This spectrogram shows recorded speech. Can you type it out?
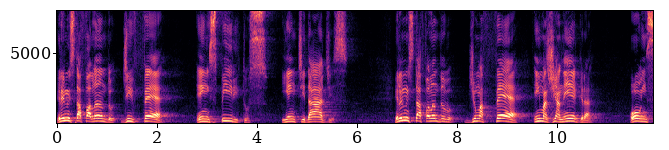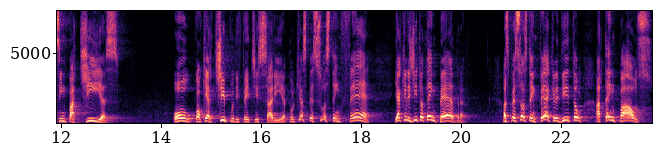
Ele não está falando de fé em espíritos e entidades. Ele não está falando de uma fé em magia negra ou em simpatias ou qualquer tipo de feitiçaria, porque as pessoas têm fé e acreditam até em pedra. As pessoas têm fé, acreditam até em paus.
